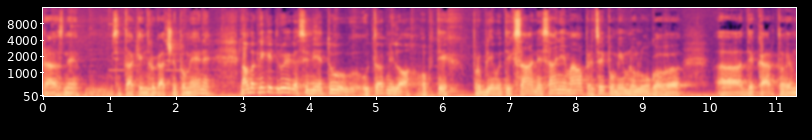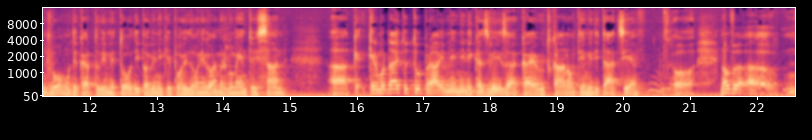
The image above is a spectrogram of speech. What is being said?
razne mislim, take in drugačne pomene. No, ampak nekaj drugega se mi je tu utrnilo ob teh problemih, teh sanj. Ne, sanje imajo precej pomembno vlogo v uh, Descartovem dvomu, Descartovi metodi, pa bi nekaj povedal o njegovem argumentu iz sanj. Uh, ker morda je tudi tu pravim, ne, ne neka zveza, kaj je utkano v te meditacije. Uh, no, v, uh,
